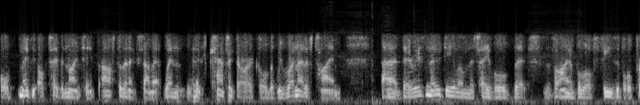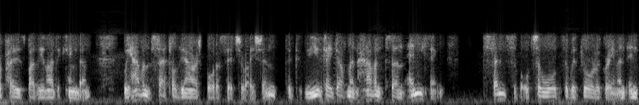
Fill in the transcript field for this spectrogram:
or maybe October 19th, after the next summit, when, it's categorical that we run out of time. Uh, there is no deal on the table that's viable or feasible proposed by the United Kingdom. We haven't settled the Irish border situation. The, the UK government haven't done anything sensible towards the withdrawal agreement in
